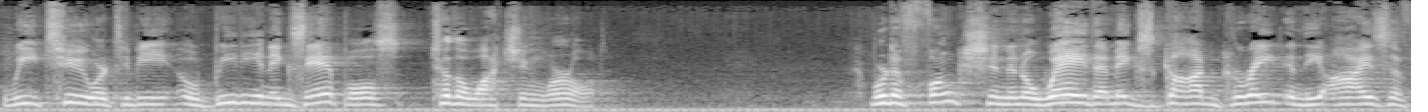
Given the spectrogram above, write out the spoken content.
We too are to be obedient examples to the watching world. We're to function in a way that makes God great in the eyes of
